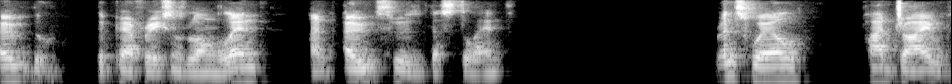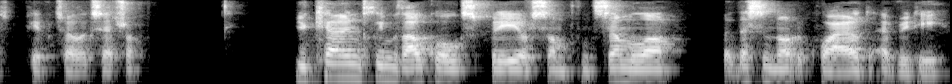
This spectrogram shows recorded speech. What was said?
out the, the perforations along the length and out through the distal end. Rinse well, pad dry with paper towel, etc. You can clean with alcohol spray or something similar, but this is not required every day.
